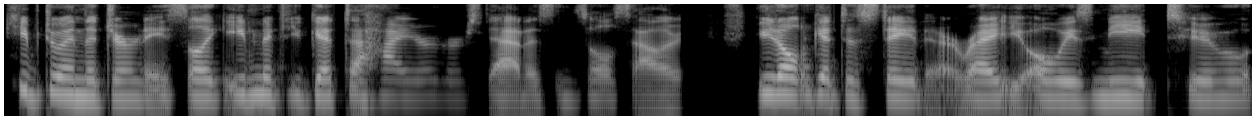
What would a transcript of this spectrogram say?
keep doing the journey. So, like, even if you get to higher earner status and soul salary, you don't get to stay there, right? You always need to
